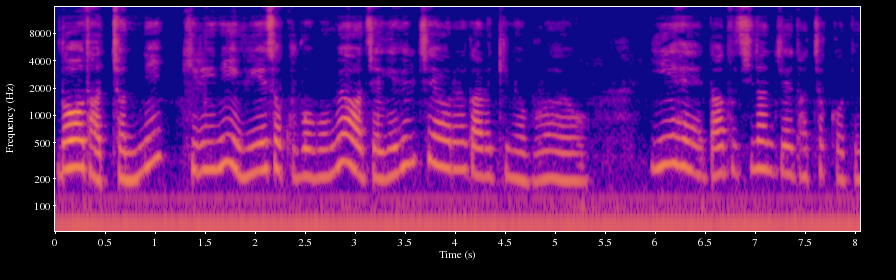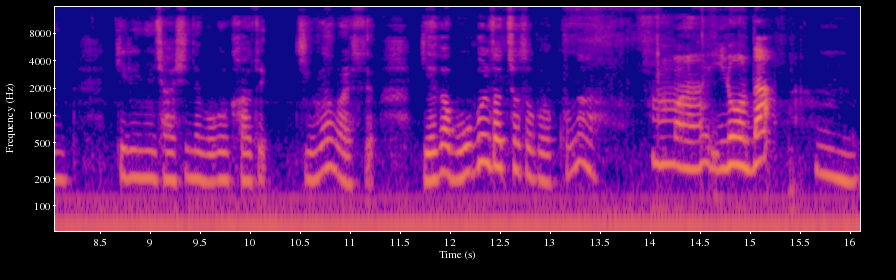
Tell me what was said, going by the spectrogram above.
너 다쳤니? 기린이 위에서 굽어보며 잭의 휠체어를 가리키며 물어요. 이해해. 나도 지난주에 다쳤거든. 기린이 자신의 목을 가리키며 말했어요. 얘가 목을 다쳐서 그렇구나. 엄마 이러다? 음.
